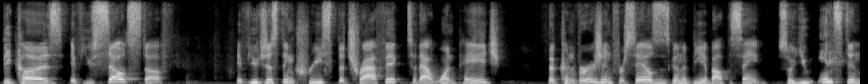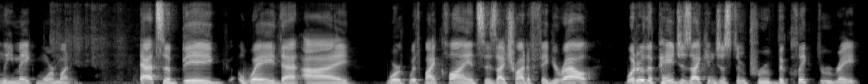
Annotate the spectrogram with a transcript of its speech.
Because if you sell stuff, if you just increase the traffic to that one page, the conversion for sales is going to be about the same. So you instantly make more money. That's a big way that I work with my clients is I try to figure out what are the pages I can just improve the click through rate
